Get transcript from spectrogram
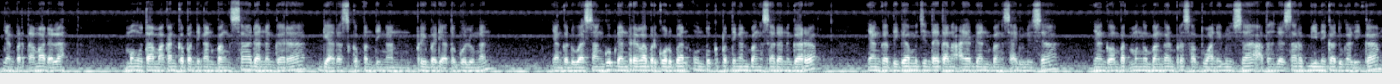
yang pertama adalah mengutamakan kepentingan bangsa dan negara di atas kepentingan pribadi atau golongan. Yang kedua, sanggup dan rela berkorban untuk kepentingan bangsa dan negara. Yang ketiga, mencintai tanah air dan bangsa Indonesia. Yang keempat, mengembangkan persatuan Indonesia atas dasar Bhinneka Tunggal Ika.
